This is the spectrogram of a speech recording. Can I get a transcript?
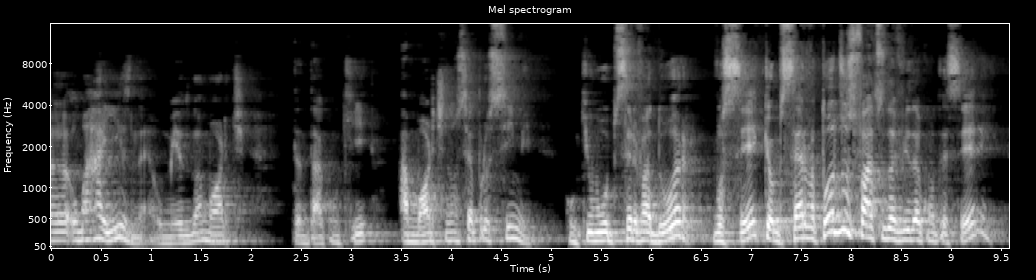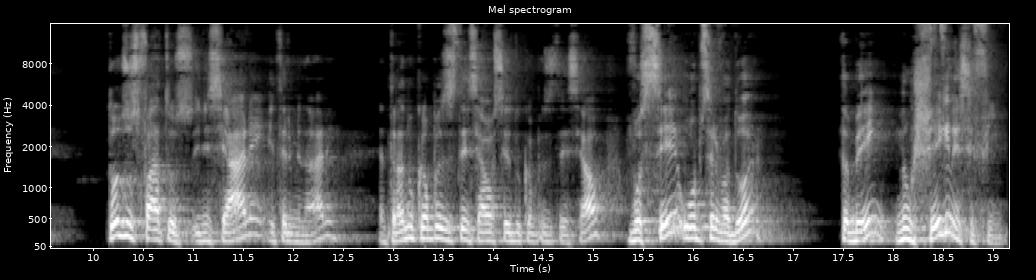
uh, uma raiz, né? o medo da morte. Tentar com que a morte não se aproxime, com que o observador, você que observa todos os fatos da vida acontecerem, todos os fatos iniciarem e terminarem, entrar no campo existencial, sair do campo existencial, você, o observador, também não chegue nesse fim.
